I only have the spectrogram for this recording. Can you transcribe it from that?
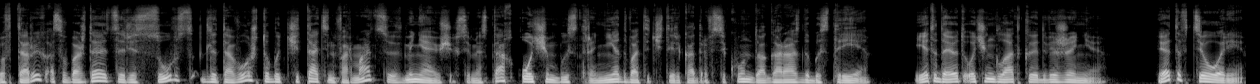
во-вторых, освобождается ресурс для того, чтобы читать информацию в меняющихся местах очень быстро, не 24 кадра в секунду, а гораздо быстрее. И это дает очень гладкое движение. Это в теории.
